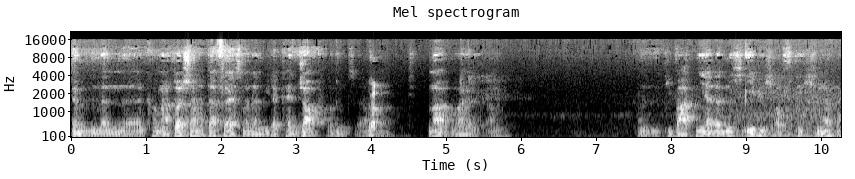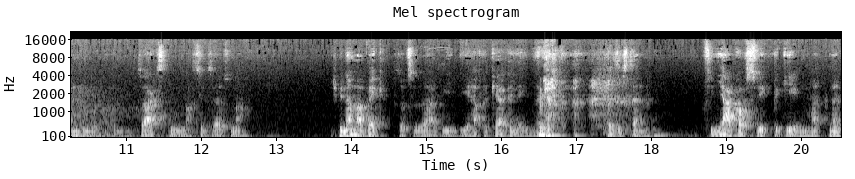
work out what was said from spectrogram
ja, dann äh, kommt man nach Deutschland, hat dafür erstmal dann wieder keinen Job und ähm, ja. na, weil ähm, die warten ja dann nicht ewig auf dich, ne, wenn du ähm, sagst, du machst jetzt erstmal, ich bin da mal weg, sozusagen, wie, wie Happe Kerkeling, ne, ja. der sich dann auf den Jakobsweg begeben hat, ne,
